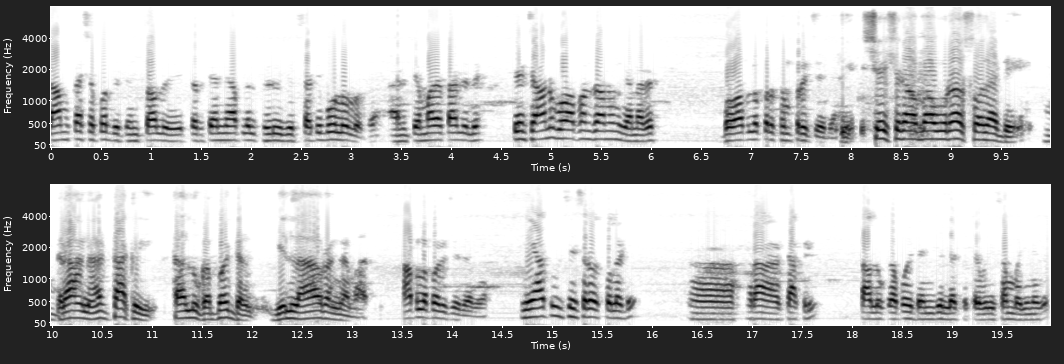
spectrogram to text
काम कशा पद्धतीने चालू आहे तर त्यांनी आपल्याला फीड बोलवलं होतं. आणि ते मळ्यात आलेले त्यांचे अनुभव आपण जाणून घेणार आहेत. भाऊ आपला प्रथम परिचय द्या. शेषराव बाबूराव सोलाटे राहणार टाकळी तालुका पैठण जिल्हा औरंगाबाद. आपला परिचय द्या भाऊ. मी अतुल शेषराव सोलाटे अं, राहणार टाकळी तालुका पैठण जिल्हा छत्रपती संभाजीनगर.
